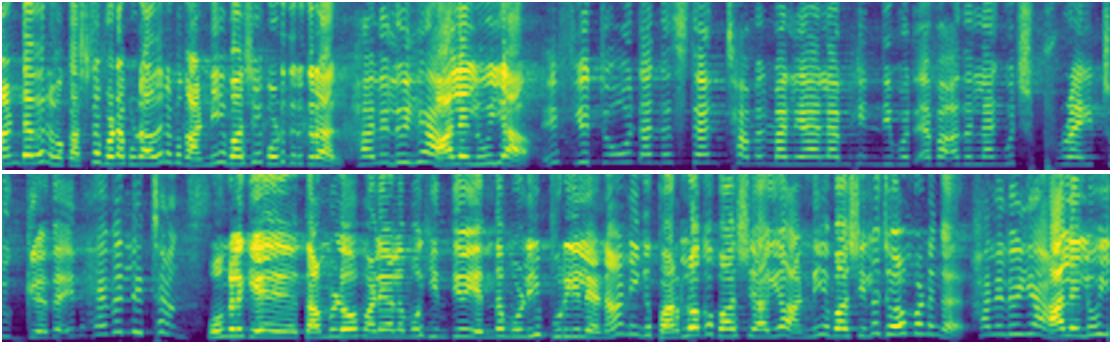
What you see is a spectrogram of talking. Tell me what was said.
ஆண்டவர் நம்ம கஷ்டப்படக்கூடாது நமக்கு அந்நிய பாஷையை கொடுத்திருக்கிறார் Hallelujah. ஹalleluya If you don't understand Tamil, Malayalam, Hindi, whatever other language, pray together in heavenly tongues. உங்களுக்கு தமிழோ மலையாளமோ ஹிந்தியோ எந்த மொழியும் புரியலன்னா நீங்க பரலோக பாஷையாகிய அந்நிய பாஷையில ஜெபம் பண்ணுங்க Hallelujah. ஹalleluya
